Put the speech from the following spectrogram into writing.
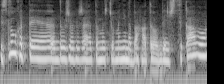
і слухати дуже вже, тому що мені набагато більш цікаво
